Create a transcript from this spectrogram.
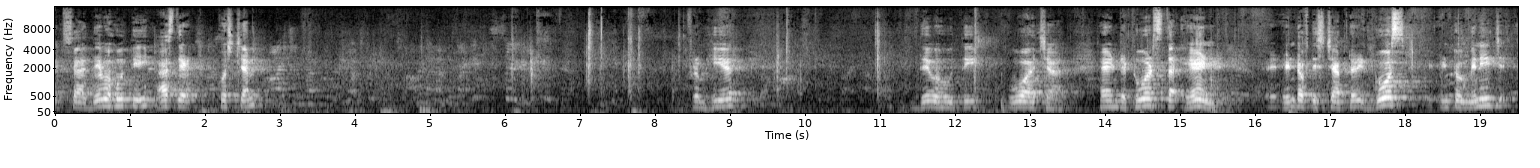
it's uh, Devahuti asked that question from here Devahuti Uvacha and towards the end end of this chapter it goes into many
